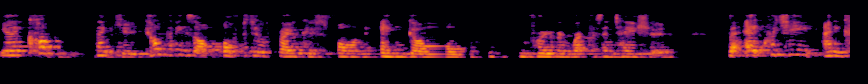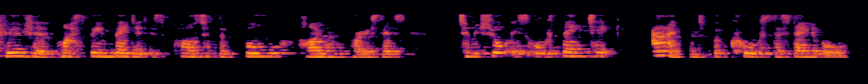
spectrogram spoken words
Yeah, thank you. Companies are often focused on end goal, improving representation, but equity and inclusion must be embedded as part of the full hiring process to ensure it's authentic and, of course, sustainable.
